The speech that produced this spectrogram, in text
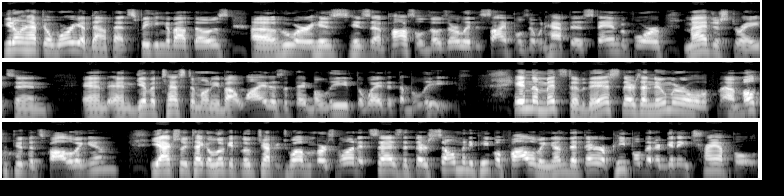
You don't have to worry about that. Speaking about those uh, who were his, his apostles, those early disciples that would have to stand before magistrates and and, and give a testimony about why it is that they believe the way that they believe. In the midst of this, there's a numerable uh, multitude that's following him. You actually take a look at Luke chapter 12 and verse 1. It says that there's so many people following him that there are people that are getting trampled.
